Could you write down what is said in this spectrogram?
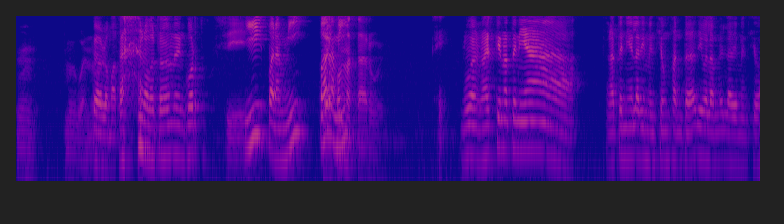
Mm, muy bueno. Pero lo mataron, lo mataron en corto. sí. Y para mí, Se para dejó mí. matar, güey. Sí. Bueno, es que no tenía. No tenía la dimensión fantástica. Digo, la, la dimensión.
